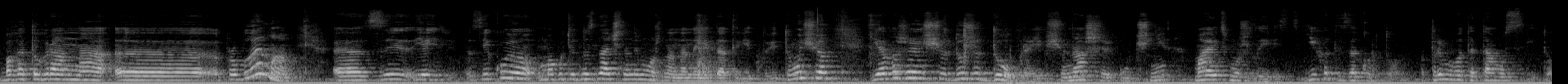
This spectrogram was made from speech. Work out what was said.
багатогранна е, проблема, з, з якою, мабуть, однозначно не можна на неї дати відповідь. Тому що я вважаю, що дуже добре, якщо наші учні мають можливість їхати за кордон, отримувати там освіту,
